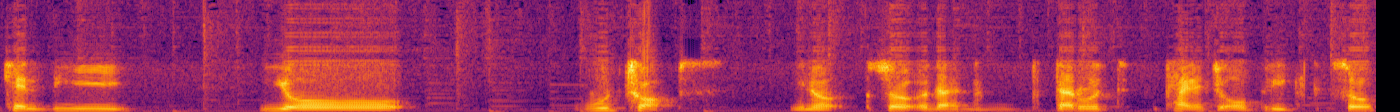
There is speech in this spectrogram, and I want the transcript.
can be your wood chops. You know, so that that would target your oblique. So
